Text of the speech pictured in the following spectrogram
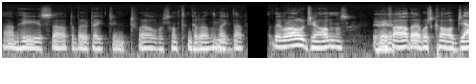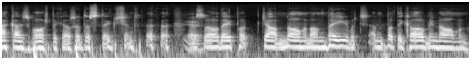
and he started about 1812 or something or other like that. They were all Johns. My father was called Jack, I suppose, because of distinction. Yeah. so they put John Norman on me, which, and, but they called me Norman.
